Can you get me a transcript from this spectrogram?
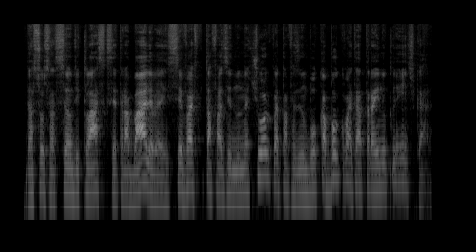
da associação de classe que você trabalha, véio, você vai estar tá fazendo network, vai estar tá fazendo boca a boca, vai estar tá atraindo cliente, cara.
